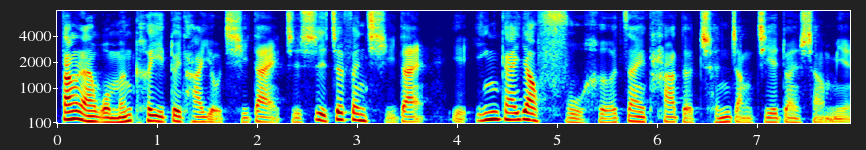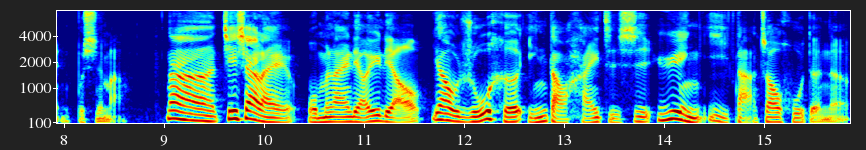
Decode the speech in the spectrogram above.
当然，我们可以对他有期待，只是这份期待。也应该要符合在他的成长阶段上面，不是吗？那接下来我们来聊一聊，要如何引导孩子是愿意打招呼的呢？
